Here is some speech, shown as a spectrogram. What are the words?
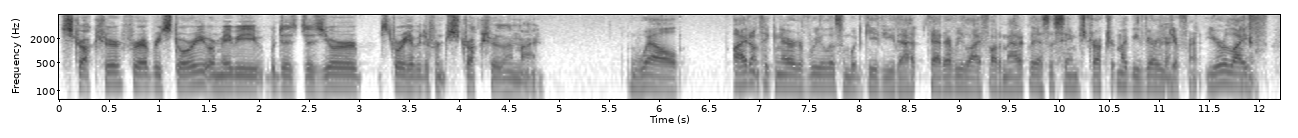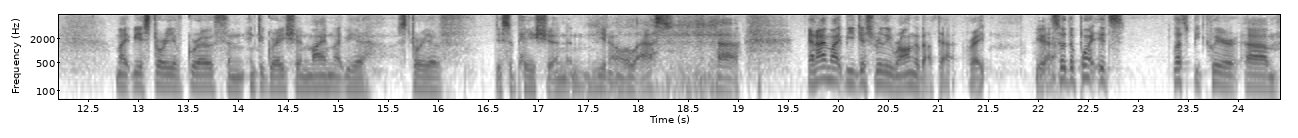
structure for every story, or maybe does does your story have a different structure than mine? Well, I don't think narrative realism would give you that that every life automatically has the same structure. It might be very Okay. different. Your life might be a story of growth and integration. Mine might be a story of dissipation and you know, alas. Uh, and I might be just really wrong about that, right? Yeah. So the point it's let's be clear. Um,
